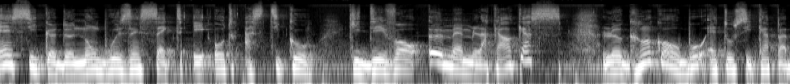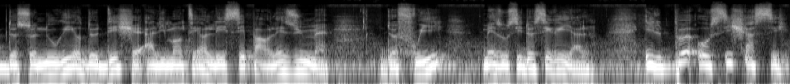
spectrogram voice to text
ainsi que de nombreux insectes et autres asticots qui dévorent eux-mêmes la carcasse, le grand corbeau est aussi capable de se nourrir de déchets alimentaires laissés par les humains, de fruits, mais aussi de céréales. Il peut aussi chasser.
